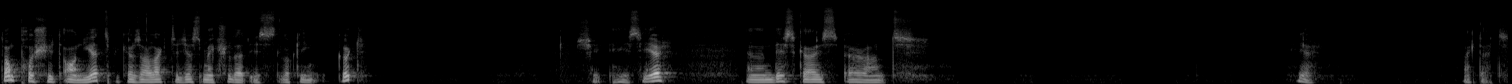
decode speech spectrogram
Don't push it on yet because I like to just make sure that it's looking good. He's here. And then this guy's around here, like that.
